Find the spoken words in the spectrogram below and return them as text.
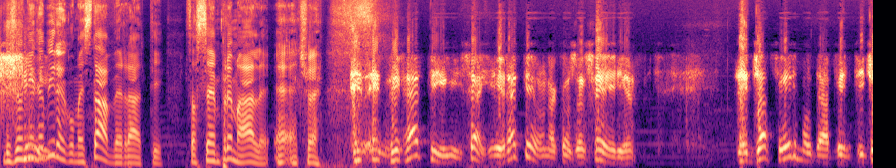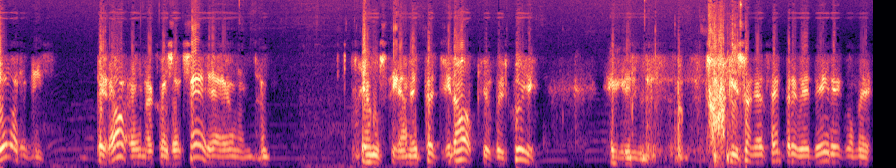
Bisogna Sì. capire come sta Verratti. Sta sempre male. Eh, cioè. Eh, eh, Verratti, sai, Verratti è una cosa seria, è già fermo da 20 giorni, però è una cosa seria, è, un- è uno stiramento al ginocchio, per cui eh, bisogna sempre vedere come,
